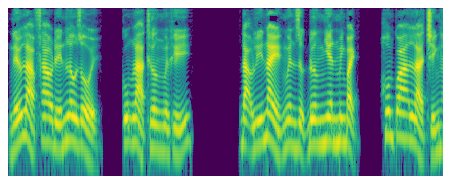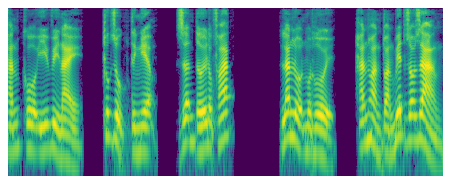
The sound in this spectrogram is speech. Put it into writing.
nếu là phao đến lâu rồi, cũng là thương nguyên khí. Đạo lý này nguyên dực đương nhiên minh bạch, hôm qua là chính hắn cố ý vì này, thúc giục tình nghiệm, dẫn tới độc phát. Lan lộn một hồi, hắn hoàn toàn biết rõ ràng,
